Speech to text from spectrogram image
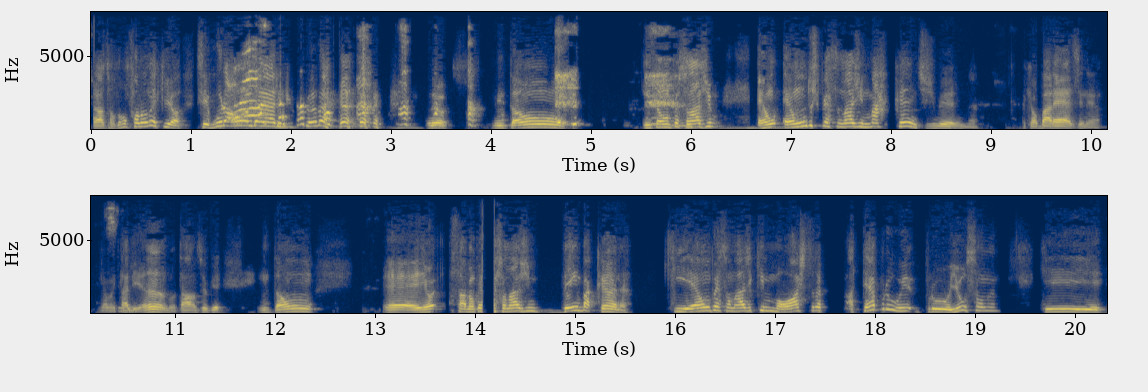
só estão falando aqui, ó. Segura a onda, Eric! então, então o personagem é um, é um dos personagens marcantes mesmo, né? Que é o Baresi, né? É um Sim. italiano, tal, não sei o quê. Então, é, sabe, é um personagem bem bacana, que é um personagem que mostra até pro, pro Wilson, né? Que,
